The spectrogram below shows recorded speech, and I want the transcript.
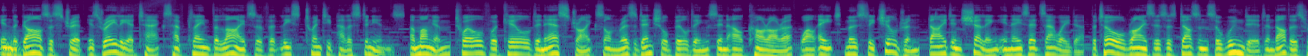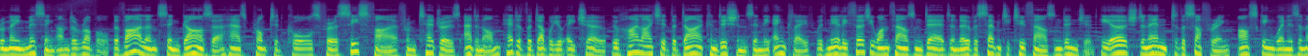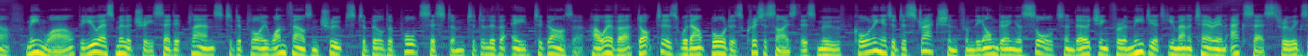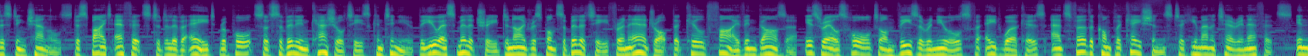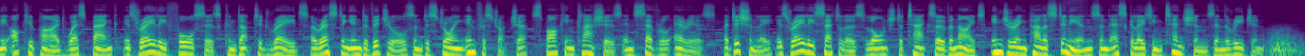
In the Gaza Strip, Israeli attacks have claimed the lives of at least 20 Palestinians. Among them, 12 were killed in airstrikes on residential buildings in Al-Qarara, while eight, mostly children, died in shelling in Az Zawayda. The toll rises as dozens are wounded and others remain missing under rubble. The violence in Gaza has prompted calls for a ceasefire from Tedros Adhanom, head of the WHO, who highlighted the dire conditions in the enclave with nearly 31,000 dead and over 72,000 injured. He urged an end to the suffering, asking when is enough. Meanwhile, the US military said it plans to deploy 1,000 troops to build a port system to deliver aid to Gaza. However, Doctors Without Borders criticized this move, calling it a distraction from the ongoing assault and urging for immediate humanitarian access through existing channels. Despite efforts to deliver aid, reports of civilian casualties continue. The US military denied responsibility for an airdrop that killed five in Gaza. Israel's halt on visa renewals for aid workers adds further complications to humanitarian efforts. In the occupied West Bank, Israeli forces conducted raids, arresting individuals and destroying infrastructure, sparking clashes in several areas. Additionally, Israeli settlers launched attacks overnight, injuring Palestinians and escalating tensions in the region.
